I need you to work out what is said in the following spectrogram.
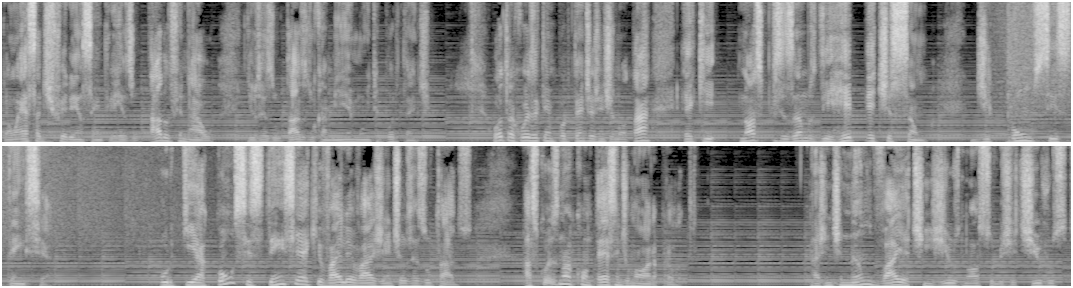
Então essa diferença entre resultado final e os resultados do caminho é muito importante. Outra coisa que é importante a gente notar é que nós precisamos de repetição, de consistência. Porque a consistência é que vai levar a gente aos resultados. As coisas não acontecem de uma hora para outra. A gente não vai atingir os nossos objetivos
